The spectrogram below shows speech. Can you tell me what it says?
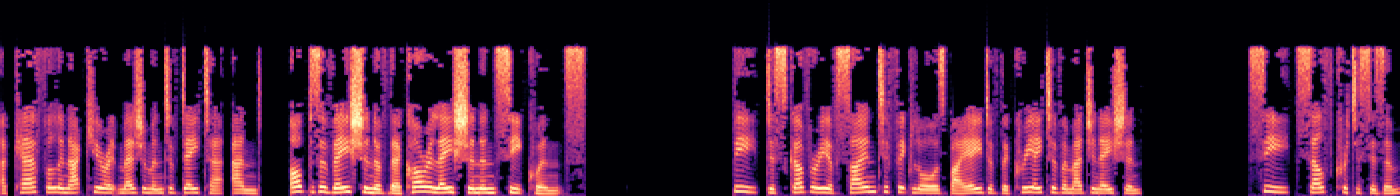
a careful and accurate measurement of data, and observation of their correlation and sequence. b. Discovery of scientific laws by aid of the creative imagination. c. Self-criticism.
